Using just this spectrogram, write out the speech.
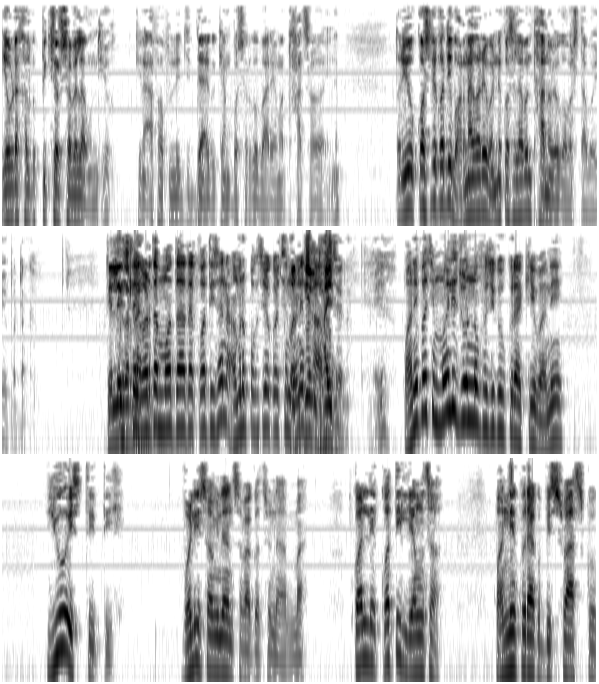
एउटा खालको पिक्चर सबैलाई हुन्थ्यो। किन आफूले जित्दै आएको क्याम्पसहरूको बारेमा थाहा छ होइन? तर यो कसले कति भर्ना गर्यो भन्ने कसैलाई पनि थाहा नभएको अवस्था भयो यो पटक। त्यसले गर्दा मतदाता कति छन् हाम्रो पक्षको कति छन् थाहै छैन। भनेपछि मैले जोड्न खोजेको कुरा के भने यो स्थिति भोलि संविधान सभाको चुनावमा कसले कति ल्याउँछ भन्ने कुराको विश्वासको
